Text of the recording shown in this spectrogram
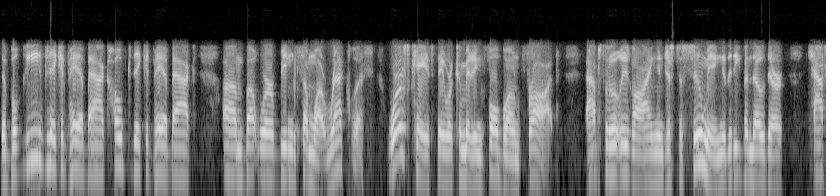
that believed they could pay it back, hoped they could pay it back, um, but were being somewhat reckless. Worst case, they were committing full blown fraud, absolutely lying and just assuming that even though their cash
